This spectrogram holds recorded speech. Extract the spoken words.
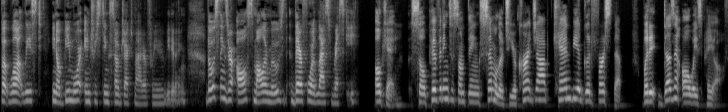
but will at least you know, be more interesting subject matter for you to be doing. Those things are all smaller moves, therefore less risky. Okay, so pivoting to something similar to your current job can be a good first step, but it doesn't always pay off.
